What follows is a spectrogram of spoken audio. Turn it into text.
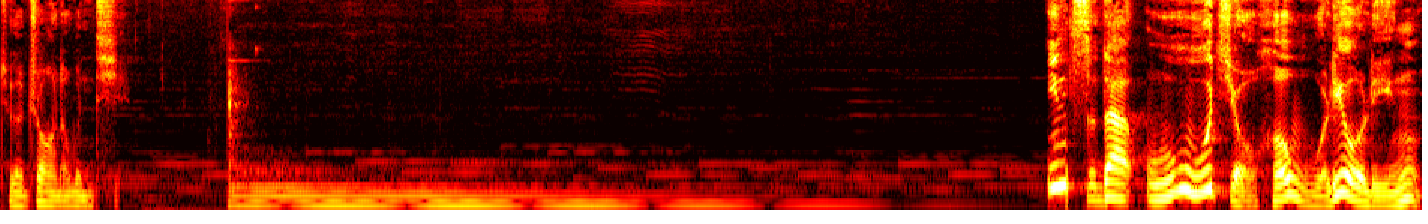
这个重要的问题。因此，在五五九和五六零，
